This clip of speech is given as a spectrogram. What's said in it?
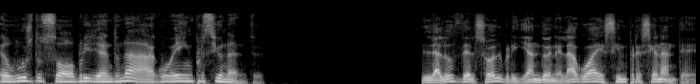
A luz do sol brilhando na água é impressionante. La luz del sol brillando en el agua es impresionante.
